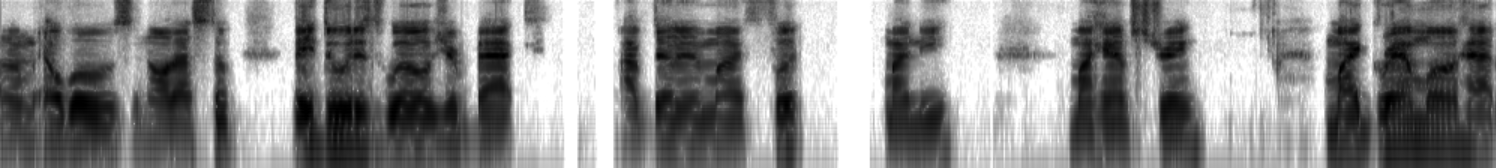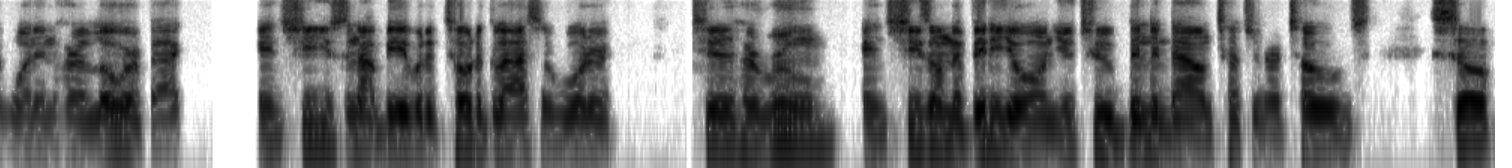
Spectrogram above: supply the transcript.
um, elbows, and all that stuff, they do it as well. Your back. I've done it in my foot, my knee my hamstring. My grandma had one in her lower back, and she used to not be able to tote a glass of water to her room. And she's on the video on YouTube, bending down, touching her toes. So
